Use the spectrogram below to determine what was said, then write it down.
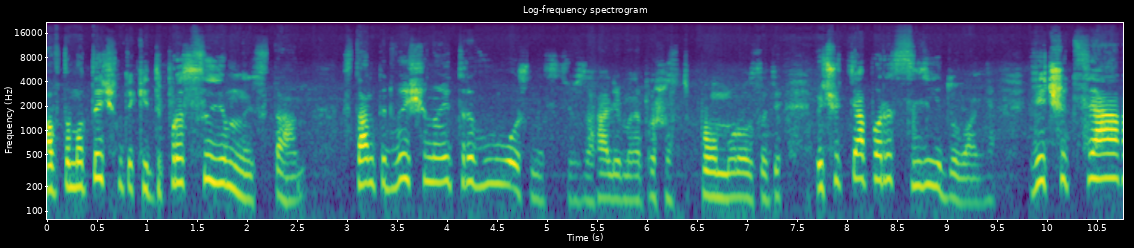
автоматично такий депресивний стан, стан підвищеної тривожності, взагалі в мене про шестиповому розладі, відчуття переслідування, відчуття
